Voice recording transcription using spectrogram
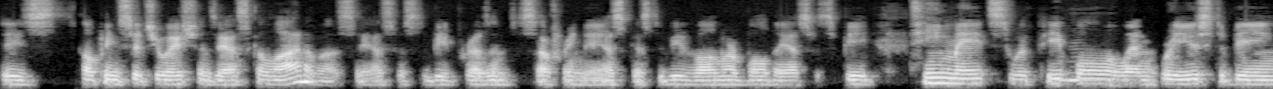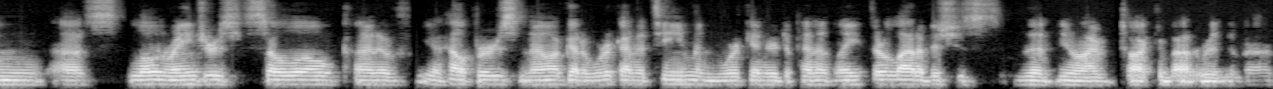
these helping situations ask a lot of us. They ask us to be present to suffering. They ask us to be vulnerable. They ask us to be teammates with people mm-hmm. when we're used to being uh, lone rangers, solo kind of you know, helpers. Now I've got to work on a team and work interdependently. There are a lot of issues that, you know, I've talked about and written about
